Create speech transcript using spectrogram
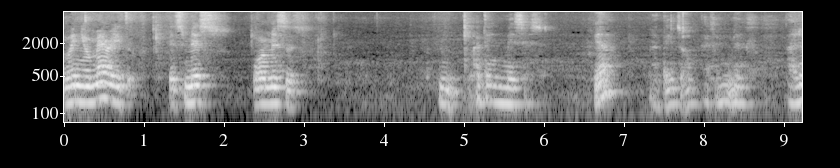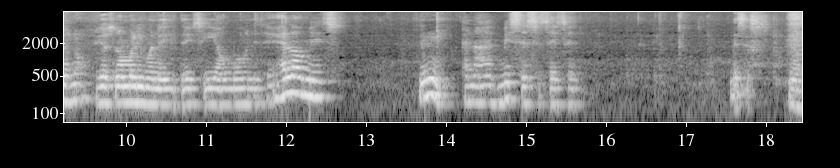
When you're married, it's Miss or Mrs. I think Mrs. Yeah? I think so. I think Miss. I don't know. Because normally when they, they see a young woman, they say, "Hello, Miss," Mm. and I Mrs. They say, Mrs. Yeah.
